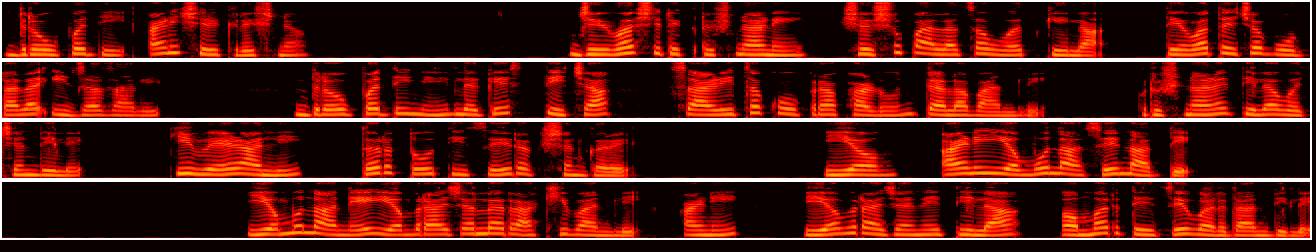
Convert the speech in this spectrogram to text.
द्रौपदी आणि श्रीकृष्ण. जेव्हा श्रीकृष्णाने शशुपालाचा वध केला तेव्हा त्याच्या बोटाला इजा झाली. द्रौपदीने लगेच तिच्या साडीचा कोपरा फाडून त्याला बांधले. कृष्णाने तिला वचन दिले की वेळ आली तर तो तिचे रक्षण करेल. यम आणि यमुनाचे नाते. यमुनाने यमराजाला राखी बांधली आणि यमराजाने तिला अमरतेचे वरदान दिले.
